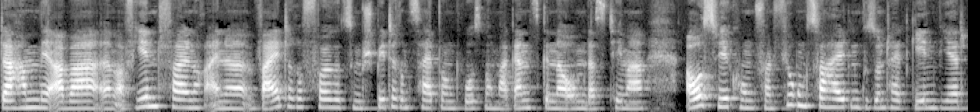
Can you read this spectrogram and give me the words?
Da haben wir aber ähm, auf jeden Fall noch eine weitere Folge zum späteren Zeitpunkt, wo es nochmal ganz genau um das Thema Auswirkungen von Führungsverhalten, Gesundheit gehen wird.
